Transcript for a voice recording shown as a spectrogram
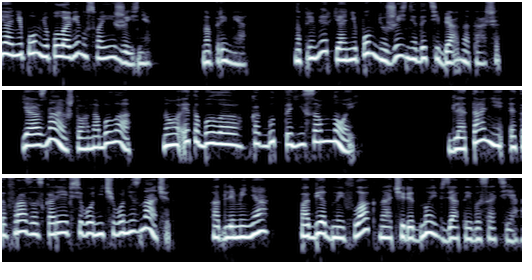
я не помню половину своей жизни. Например. Например, я не помню жизни до тебя, Наташа. Я знаю, что она была, но это было как будто не со мной. Для Тани эта фраза, скорее всего, ничего не значит, а для меня — победный флаг на очередной взятой высоте.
